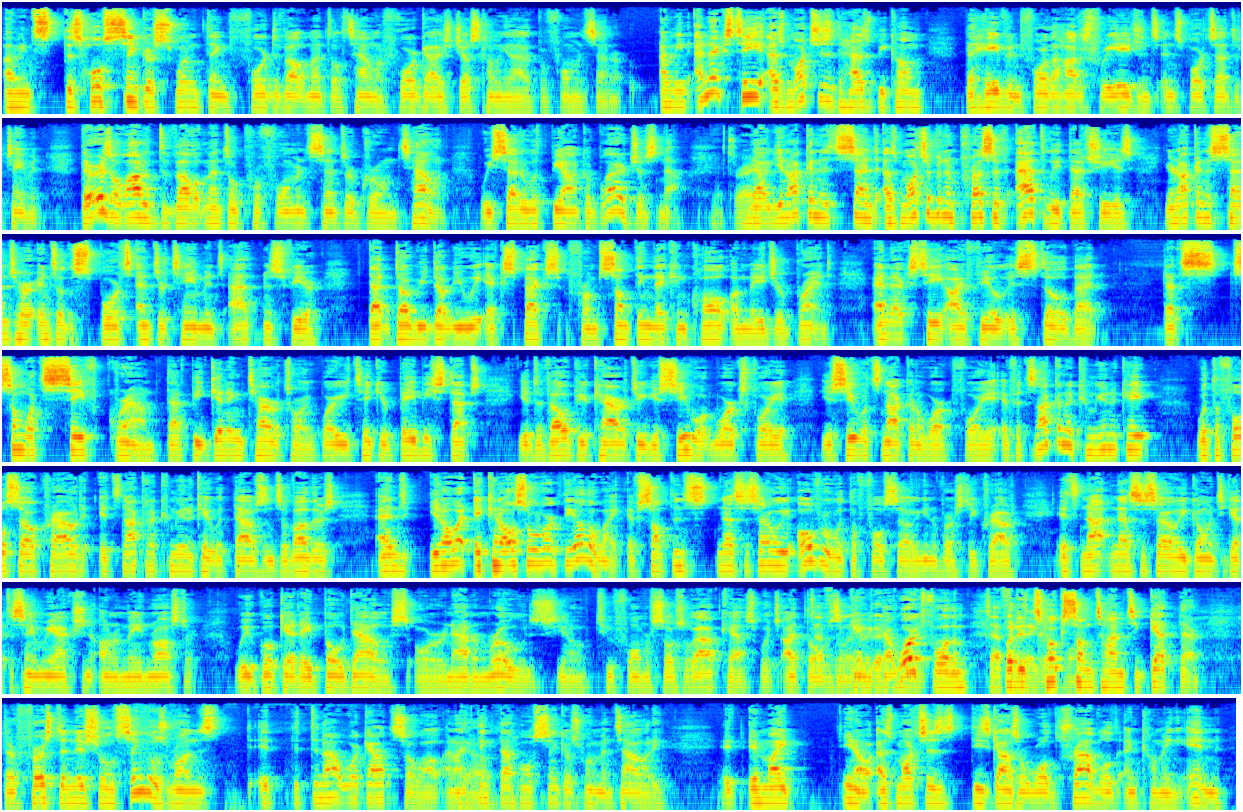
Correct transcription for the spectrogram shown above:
I mean, this whole sink or swim thing for developmental talent, for guys just coming out of the performance center. I mean, NXT, as much as it has become the haven for the hottest free agents in sports entertainment, there is a lot of developmental performance center grown talent. We said it with Bianca Belair just now. That's right. Now, you're not going to send, as much of an impressive athlete that she is, you're not going to send her into the sports entertainment atmosphere that WWE expects from something they can call a major brand. NXT, I feel, is still that that's somewhat safe ground, that beginning territory where you take your baby steps, you develop your character, you see what works for you, you see what's not going to work for you. If it's not going to communicate with the Full Sail crowd, it's not going to communicate with thousands of others. And you know what? It can also work the other way. If something's necessarily over with the Full Sail University crowd, it's not necessarily going to get the same reaction on a main roster. We look at a Bo Dallas or an Adam Rose, you know, two former social outcasts, which I thought was a Definitely a gimmick that point. worked for them, Definitely but it took point. some time to get there. Their first initial singles runs, it, it did not work out so well, and I Yeah. think that whole sink or swim mentality, it, it might, you know, as much as these guys are world traveled and coming in,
